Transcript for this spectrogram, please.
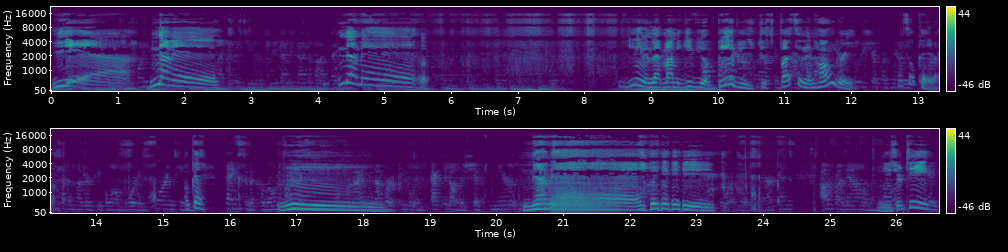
Yeah. Nummy. Nummy. You didn't even let mommy give you a bib. You just fussing and hungry. That's okay though. 700 people on board in quarantine. Okay. Thanks to the coronavirus. Overnight, the Mmm. number of people infected on the ship nearly Nummy. Americans. Out front now in the Use your teeth. Jay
